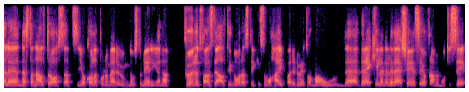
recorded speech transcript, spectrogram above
eller nästan allt rasat. Jag kollar på de här ungdomsturneringarna. Förut fanns det alltid några stycken som var hypade, du vet. Om man, oh, det här, den här killen eller den här tjejen ser jag fram emot att se.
